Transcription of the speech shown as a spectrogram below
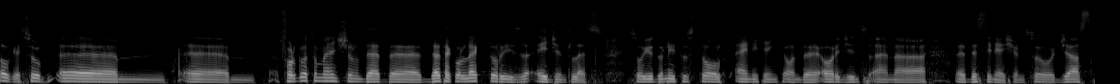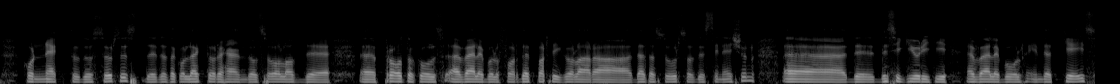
Okay, so um, um, forgot to mention that the data collector is agentless, so you don't need to install anything on the origins and uh, uh, destination. So just connect to those sources. The data collector handles all of the uh, protocols available for that particular uh, data source or destination. Uh, the, the security available in that case,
